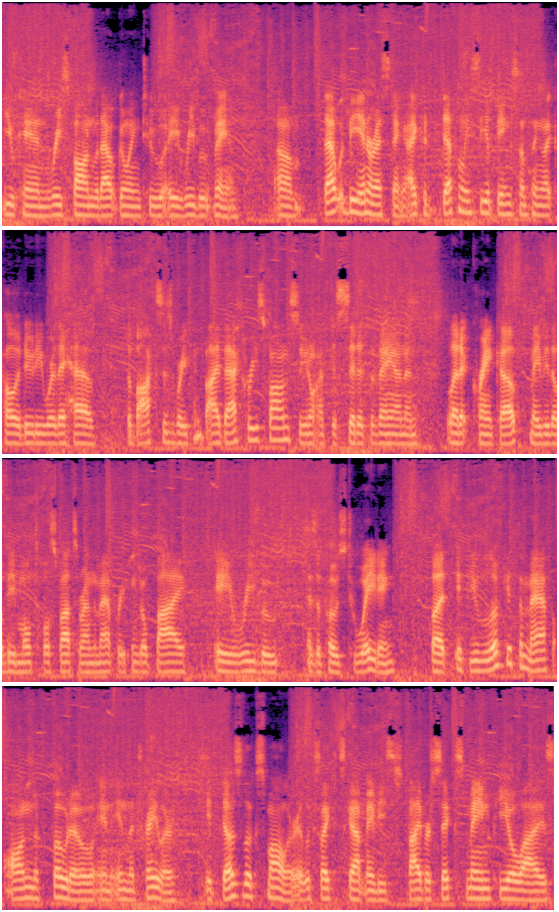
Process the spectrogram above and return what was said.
you can respawn without going to a reboot van. Um, that would be interesting. I could definitely see it being something like Call of Duty where they have the boxes where you can buy back respawns so you don't have to sit at the van and let it crank up. Maybe there'll be multiple spots around the map where you can go buy a reboot as opposed to waiting. But if you look at the map on the photo and in the trailer, it does look smaller. It looks like it's got maybe five or six main POIs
